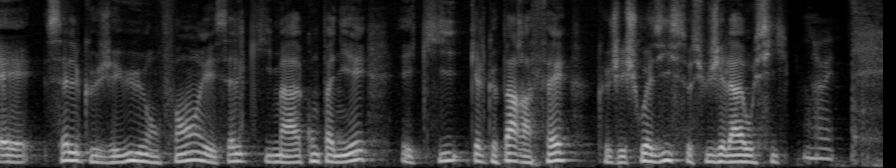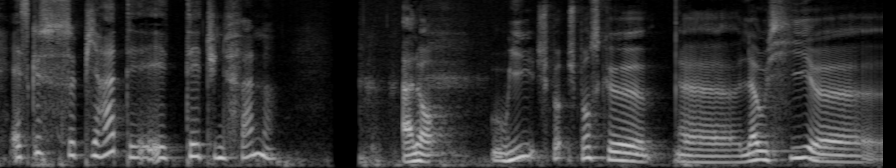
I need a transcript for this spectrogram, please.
est celle que j'ai eue enfant et celle qui m'a accompagné et qui, quelque part, a fait que j'ai choisi ce sujet-là aussi. Ah Est-ce que ce pirate était une femme? Alors, oui, je, pense que euh, là aussi, euh,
